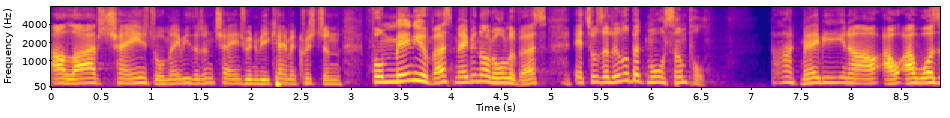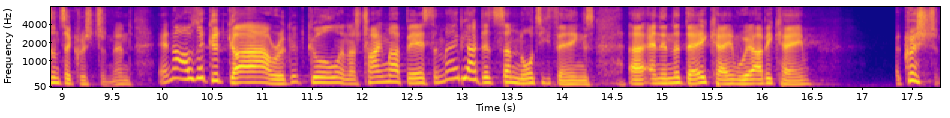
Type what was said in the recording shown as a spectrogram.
our lives changed, or maybe they didn't change when we became a Christian, for many of us, maybe not all of us, it was a little bit more simple like maybe you know I, I, wasn't a christian. And, and i was a good guy or a good girl and i was trying my best and maybe i did some naughty things. Uh, and then the day came where i became a christian.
